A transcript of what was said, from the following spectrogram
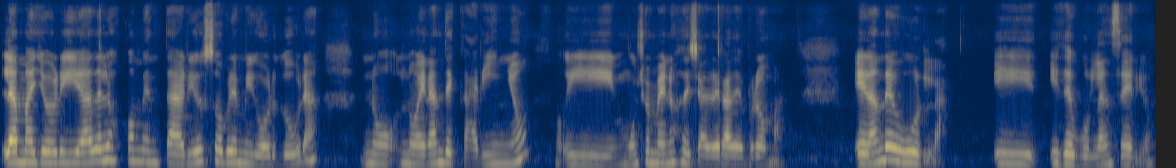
la mayoría de los comentarios sobre mi gordura no, no eran de cariño y mucho menos de echadera de broma, eran de burla y, y de burla en serio.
